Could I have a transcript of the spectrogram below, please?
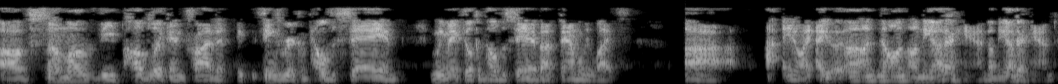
of some of the public and private things we're compelled to say and we may feel compelled to say about family life. Uh, you know, I, I, on, on, the other hand, on the other hand,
